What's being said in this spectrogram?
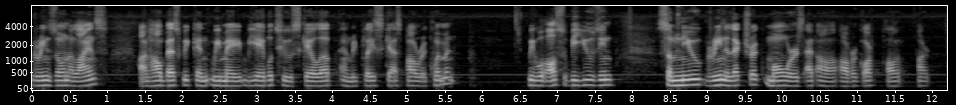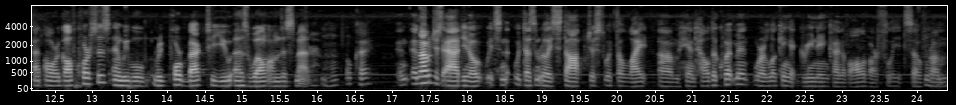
Green Zone Alliance on how best we can we may be able to scale up and replace gas power equipment. We will also be using some new green electric mowers at our, our, golf, our, our, at our golf courses, and we will report back to you as well on this matter. Okay. And, and I would just add, you know, it's, it doesn't really stop just with the light um, handheld equipment. We're looking at greening kind of all of our fleet. So from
